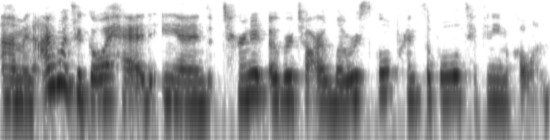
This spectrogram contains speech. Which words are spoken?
Um, and I want to go ahead and turn it over to our lower school principal, Tiffany McCollum.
